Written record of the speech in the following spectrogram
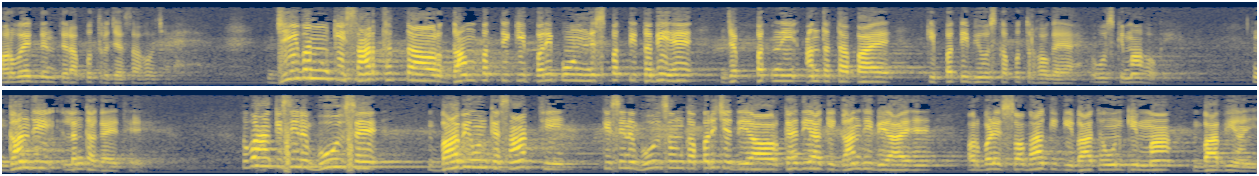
और वो एक दिन तेरा पुत्र जैसा हो जाए। जीवन की सार्थकता और दाम्पत्य की परिपूर्ण निष्पत्ति तभी है जब पत्नी अंततः पाए कि पति भी उसका पुत्र हो गया है, वो उसकी माँ हो गई। गांधी लंका गए थे। वहाँ किसी ने भूल से बाबी उनके साथ थी, किसी ने भूल से उनका परिचय दिया और कह दिया कि गांधी भी आए हैं और बड़े सौभाग्य की बात है, उनकी माँ बाबी आई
